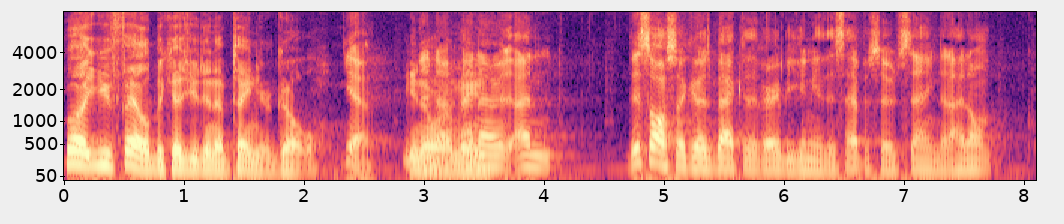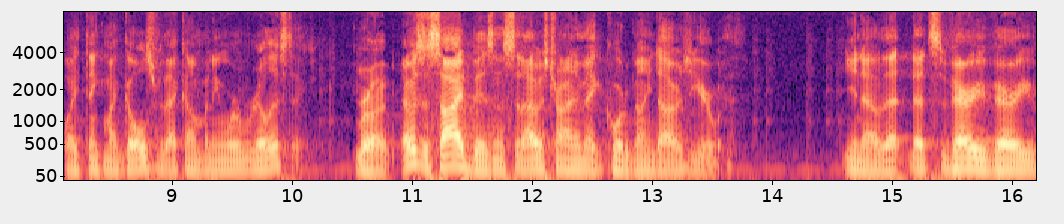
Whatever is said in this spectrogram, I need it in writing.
Well, you failed because you didn't obtain your goal. Yeah. You know and, what I mean? And, and this also goes back to the very beginning of this episode saying that I don't quite think my goals for that company were realistic. Right. That was a side business that I was trying to make a quarter million dollars a year with. You know that that's very, very,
